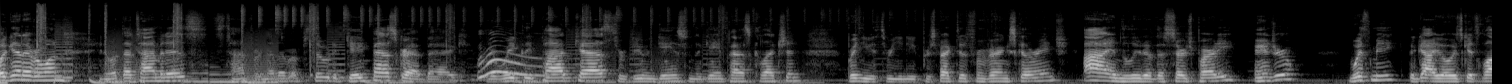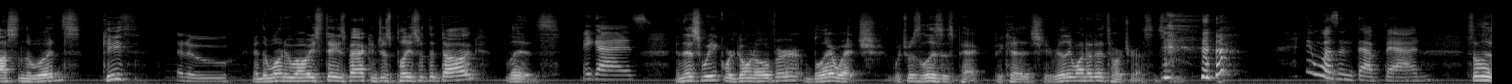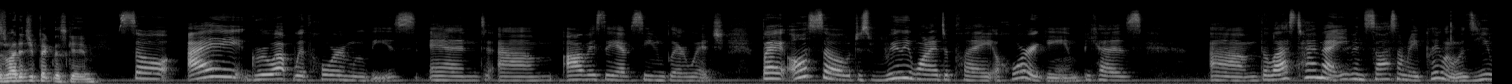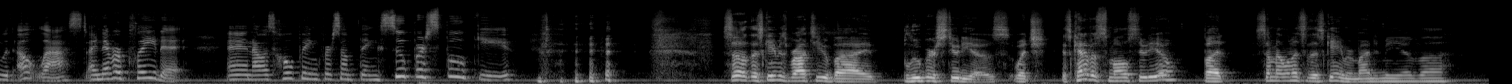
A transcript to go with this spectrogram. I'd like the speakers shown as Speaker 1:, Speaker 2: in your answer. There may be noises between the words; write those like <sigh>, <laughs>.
Speaker 1: Hello again, everyone. You know what that time it is? It's time for another episode of Game Pass Grab Bag, your weekly podcast reviewing games from the Game Pass collection, bring you three unique perspectives from varying skill range. I am the leader of the search party, Andrew. With me, the guy who always gets lost in the woods, Keith,
Speaker 2: Hello.
Speaker 1: and the one who always stays back and just plays with the dog, Liz.
Speaker 3: Hey guys.
Speaker 1: And this week we're going over Blair Witch, which was Liz's pick because she really wanted to torture us this week. <laughs>
Speaker 3: It wasn't that bad.
Speaker 1: So, Liz, why did you pick this game?
Speaker 3: So I grew up with horror movies, and um, obviously I've seen Blair Witch, but I also just really wanted to play a horror game because um, the last time I even saw somebody play one was you with Outlast. I never played it, and I was hoping for something super spooky. <laughs>
Speaker 1: So this game is brought to you by Bloober Studios, which is kind of a small studio, but some elements of this game reminded me of uh,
